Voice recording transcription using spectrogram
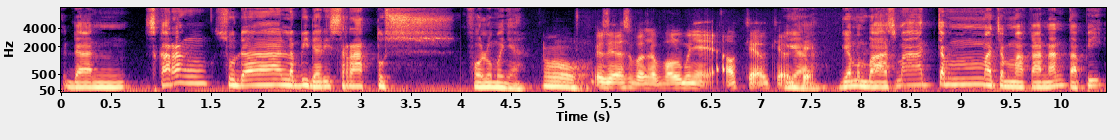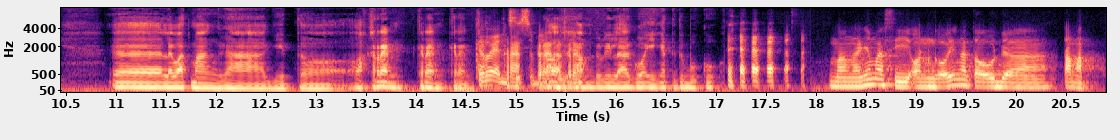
dan sekarang sudah lebih dari 100 volumenya. Oh, Itu ya sebuah volumenya ya. Oke oke oke. Iya, dia membahas macem-macem makanan tapi eh, lewat manga gitu. Wah keren, keren, keren. Keren sih sebenarnya. Alhamdulillah gue ingat itu buku. manganya masih ongoing atau udah tamat?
